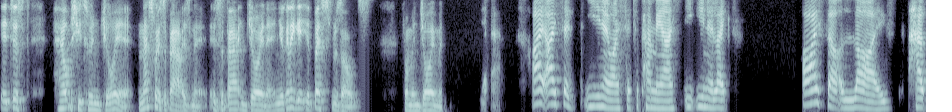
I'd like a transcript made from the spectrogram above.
it just helps you to enjoy it, and that's what it's about, isn't it? It's about enjoying it, and you're going to get your best results from enjoyment. Yeah, I I said, you know, I said to Pammie, I you know, like I felt alive how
